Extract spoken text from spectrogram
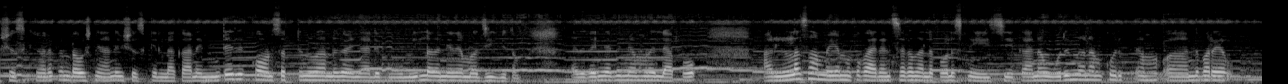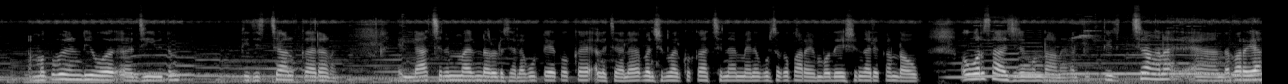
വിശ്വസിക്കുന്നവരൊക്കെ ഉണ്ടാവും പക്ഷെ ഞാൻ വിശ്വസിക്കുന്നില്ല. കാരണം എന്റെ ഒരു കോൺസെപ്റ്റ് എന്ന് പറഞ്ഞു കഴിഞ്ഞാൽ ഭൂമിയിലുള്ള തന്നെയാണ് നമ്മുടെ ജീവിതം. അത് കഴിഞ്ഞാൽ പിന്നെ നമ്മളില്ല. അപ്പോൾ ഉള്ള സമയം നമുക്ക് പാരൻസൊക്കെ നല്ലപോലെ സ്നേഹിച്ച് കാരണം ഒരു നമുക്കൊരു എന്താ പറയുക നമുക്ക് വേണ്ടി ജീവിതം തിരിച്ച ആൾക്കാരാണ്. എല്ലാ അച്ഛനന്മാരുണ്ടാവും ചില കുട്ടികൾക്കൊക്കെ അല്ല ചില മനുഷ്യന്മാർക്കൊക്കെ അച്ഛനും അമ്മേനെ കുറിച്ചൊക്കെ പറയുമ്പോൾ ദേഷ്യം കാര്യമൊക്കെ ഉണ്ടാവും. ഓരോ സാഹചര്യം കൊണ്ടാണ്. തിരിച്ച് അങ്ങനെ എന്താ പറയുക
